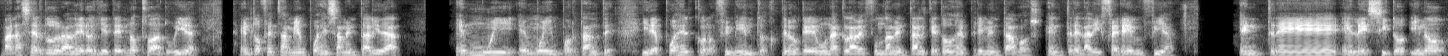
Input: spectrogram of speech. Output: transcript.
van a ser duraderos y eternos toda tu vida? Entonces también pues esa mentalidad es muy, es muy importante. Y después el conocimiento. Creo que una clave fundamental que todos experimentamos entre la diferencia entre el éxito y no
